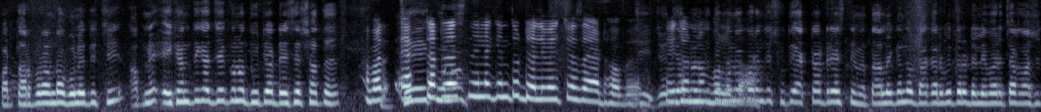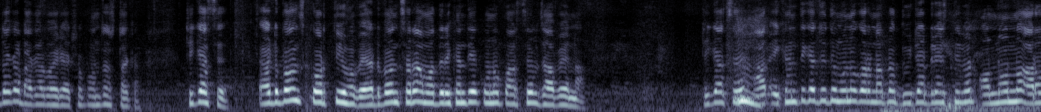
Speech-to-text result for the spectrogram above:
বাট তারপর আমরা বলে দিচ্ছি আপনি এখান থেকে যে কোনো দুইটা ড্রেসের সাথে আবার একটা ড্রেস নিলে কিন্তু ডেলিভারি চার্জ অ্যাড হবে এই জন্য বলে মনে করেন যে শুধু একটা ড্রেস নেবেন তাহলে কিন্তু ঢাকার ভিতরে ডেলিভারি চার্জ আশি টাকা ঢাকার বাইরে একশো পঞ্চাশ টাকা। ঠিক আছে? অ্যাডভান্স করতেই হবে। অ্যাডভান্স ছাড়া আমাদের এখান থেকে কোনো পার্সেল যাবে না। ঠিক আছে? আর এখান থেকে যদি মনে করেন আপনার দুইটা ড্রেস নেবেন অন্য অন্য আরও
